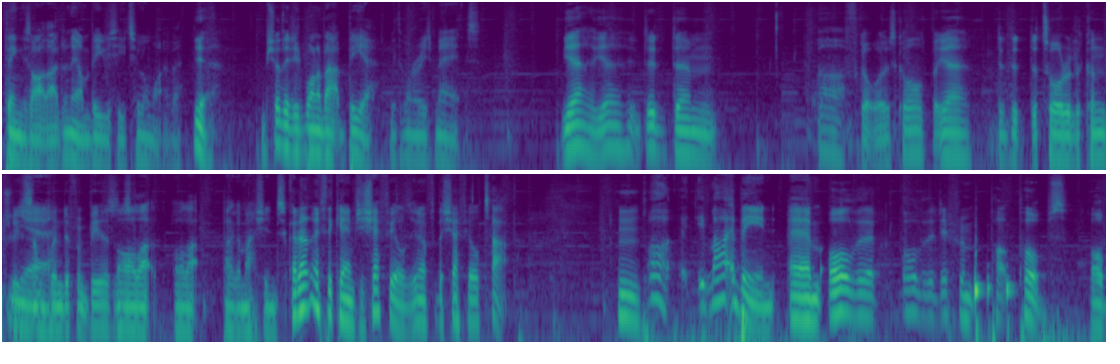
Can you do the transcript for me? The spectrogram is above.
things like that, doesn't he, on BBC Two and whatever. Yeah, I'm sure they did one about beer with one of his mates. Yeah, yeah, it did. Um, oh, I forgot what it was called, but yeah, did the, the tour of the country, Yeah. sampling different beers and all stuff. that all that bag of mashings. I don't know if they came to Sheffield, you know, for the Sheffield tap. Hmm. Oh, it might have been um, all the all of the different pubs or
